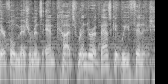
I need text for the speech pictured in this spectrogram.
Careful measurements and cuts render a basket weave finish.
